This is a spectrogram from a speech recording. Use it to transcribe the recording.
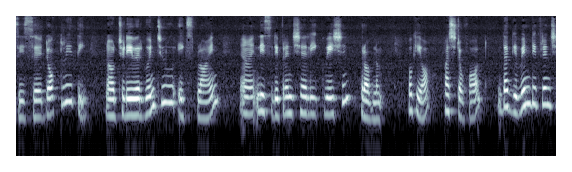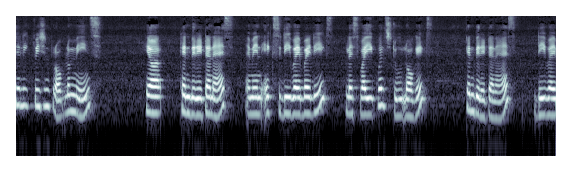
This is uh, Dr. Eti. Now today we are going to explain uh, this differential equation problem. Okay, oh, first of all, the given differential equation problem means here can be written as I mean x dy by dx plus y equals to log x can be written as dy by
